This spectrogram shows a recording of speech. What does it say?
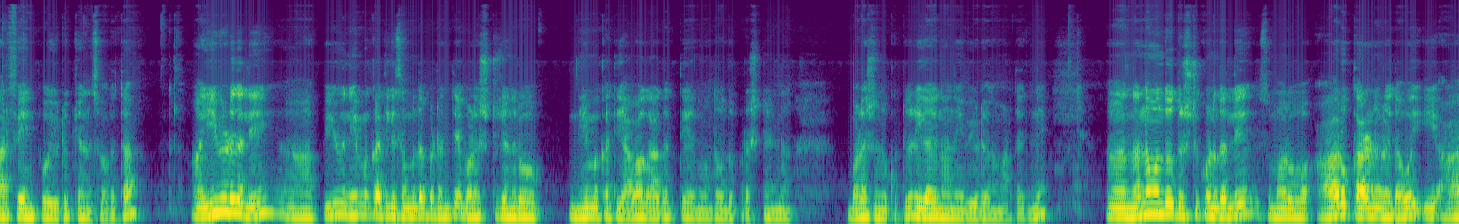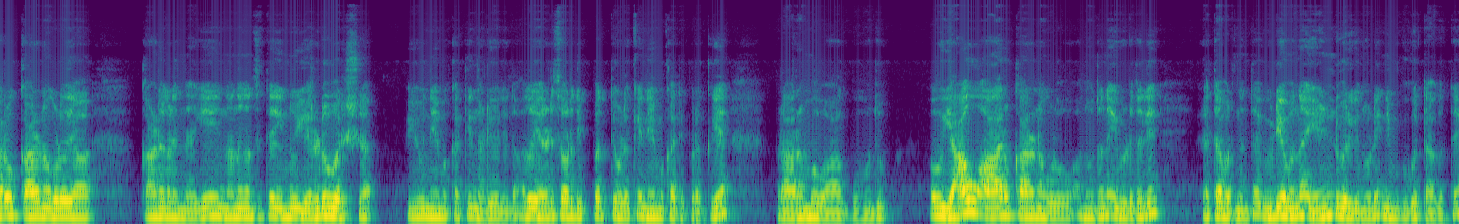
ಆರ್ ಫೆ ಇನ್ಫೋ ಯೂಟ್ಯೂಬ್ ಚಾನಲ್ ಸ್ವಾಗತ ಈ ವಿಡಿಯೋದಲ್ಲಿ ಪಿ ಯು ನೇಮಕಾತಿಗೆ ಸಂಬಂಧಪಟ್ಟಂತೆ ಭಾಳಷ್ಟು ಜನರು ನೇಮಕಾತಿ ಯಾವಾಗ ಆಗುತ್ತೆ ಅನ್ನುವಂಥ ಒಂದು ಪ್ರಶ್ನೆಯನ್ನು ಭಾಳಷ್ಟು ಜನರು ಕೊಟ್ಟಿದ್ರು. ಹೀಗಾಗಿ ನಾನು ಈ ವಿಡಿಯೋನ ಮಾಡ್ತಾ ಇದ್ದೀನಿ. ನನ್ನ ಒಂದು ದೃಷ್ಟಿಕೋನದಲ್ಲಿ ಸುಮಾರು ಆರು ಕಾರಣಗಳಿದ್ದಾವೆ ಈ ಆರು ಕಾರಣಗಳು ಯಾ, ಕಾರಣಗಳಿಂದಾಗಿ ನನಗನ್ಸುತ್ತೆ ಇನ್ನೂ ಎರಡು ವರ್ಷ ಪಿ ಯು ನೇಮಕಾತಿ ನಡೆಯೋದಿಲ್ಲ. ಅದು ಎರಡು ಸಾವಿರದ ಇಪ್ಪತ್ತೇಳಕ್ಕೆ ನೇಮಕಾತಿ ಪ್ರಕ್ರಿಯೆ ಪ್ರಾರಂಭವಾಗಬಹುದು. ಅವು ಯಾವ ಆರು ಕಾರಣಗಳು ಅನ್ನೋದನ್ನು ಈ ವಿಡಿಯೋದಲ್ಲಿ ಅಂತ ವಿಡಿಯೋವನ್ನು ಎಂಡ್ವರೆಗೆ ನೋಡಿ ನಿಮಗೂ ಗೊತ್ತಾಗುತ್ತೆ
